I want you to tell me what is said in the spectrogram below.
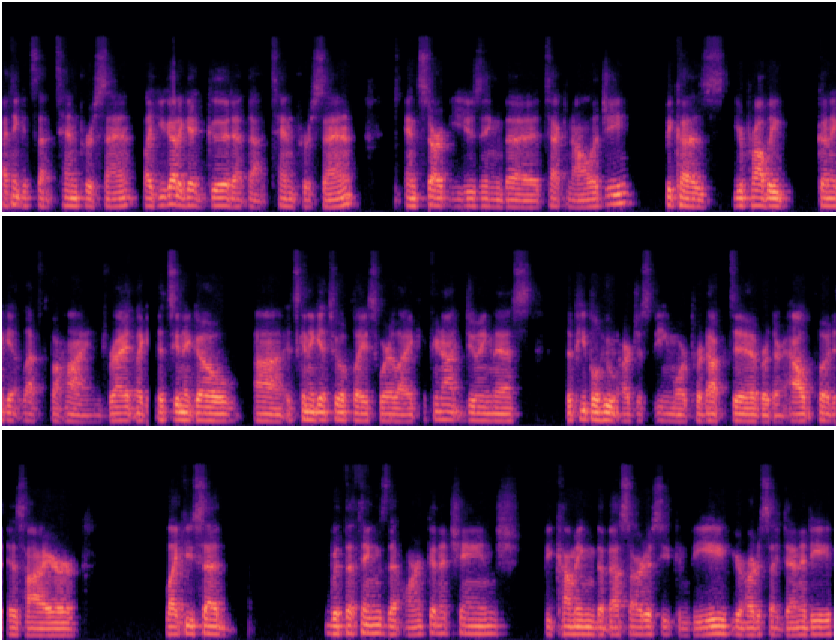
i think it's that 10% like you got to get good at that 10% and start using the technology because you're probably going to get left behind, right? Like it's going to go, uh, it's going to get to a place where like if you're not doing this, the people who are just being more productive or their output is higher. Like you said, with the things that aren't going to change, becoming the best artist you can be, your artist identity,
